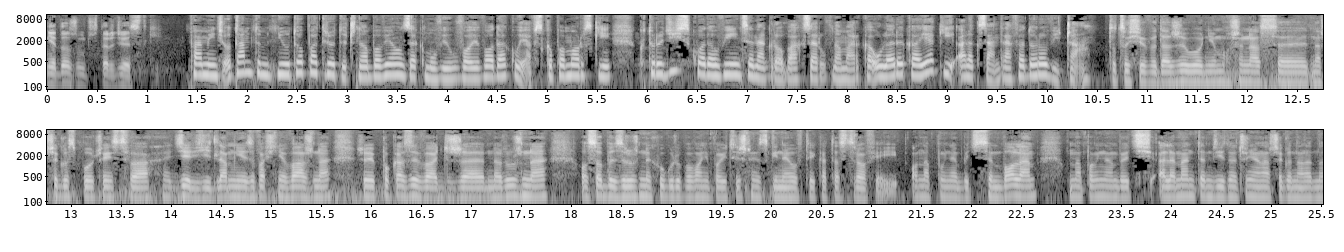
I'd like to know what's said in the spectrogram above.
Nie dożył czterdziestki. Pamięć o tamtym dniu to patriotyczny obowiązek, mówił wojewoda Kujawsko-Pomorski, który dziś składał wieńce na grobach zarówno Marka Uleryka, jak i Aleksandra Fedorowicza. To, co się wydarzyło, nie może nas, e, naszego społeczeństwa dzielić. I dla mnie jest właśnie ważne, żeby pokazywać, że no, różne osoby z różnych ugrupowań politycznych zginęły w tej katastrofie. I ona powinna być symbolem, ona powinna być elementem zjednoczenia naszego narodu,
